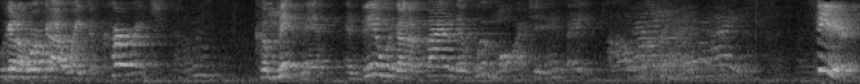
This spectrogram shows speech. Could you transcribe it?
We're going to work our way to courage, commitment, and then we're going to find that we're marching in faith. Fear.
